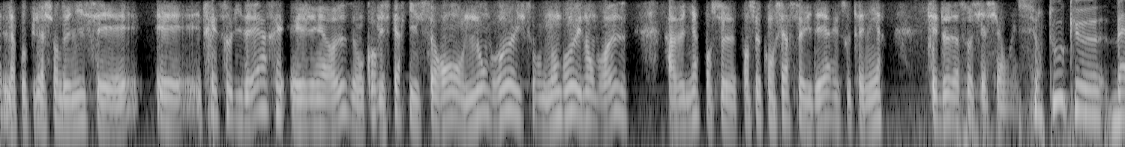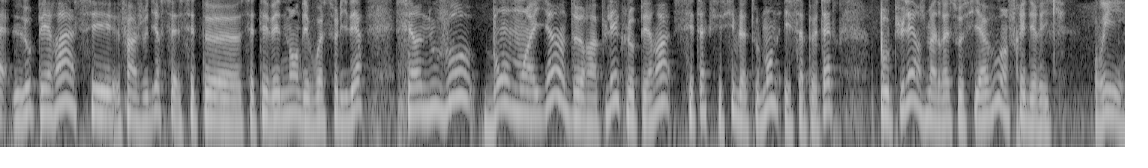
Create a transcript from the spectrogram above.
la population de Nice est, est- est très solidaire et généreuse. Donc, on espère qu'ils seront nombreux, ils sont nombreux et nombreuses à venir pour ce pour ce concert solidaire et soutenir ces deux associations. oui. Surtout que bah, l'opéra, c'est, enfin, je veux dire, cet, euh, cet événement des voix solidaires, c'est un nouveau bon moyen de rappeler que l'opéra, c'est accessible à tout le monde et ça peut être populaire. Je m'adresse aussi à vous, hein, Frédéric. Oui,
